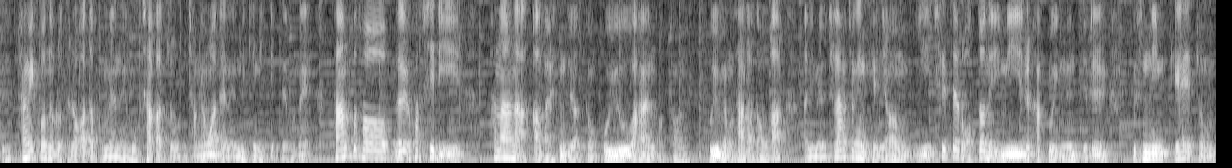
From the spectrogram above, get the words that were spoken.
그 상위권으로 들어가다 보면은 목차가 좀 정형화되는 느낌이 있기 때문에 사안포섭을 확실히 하나하나 아까 말씀드렸던 고유한 어떤 고유 명사라던가 아니면 추상적인 개념이 실제로 어떤 의미를 갖고 있는지를 교수님께 좀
